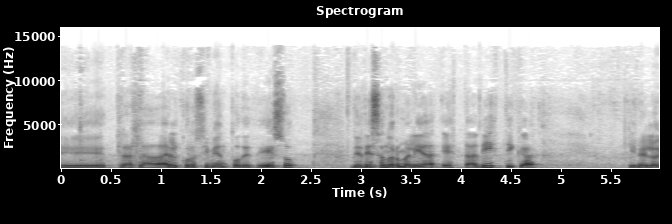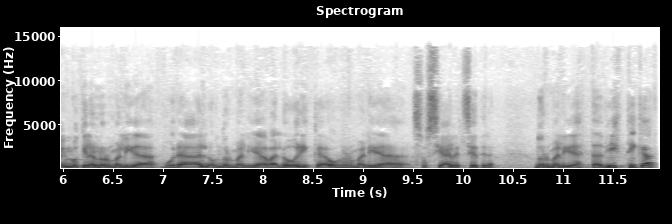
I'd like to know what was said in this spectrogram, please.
eh, trasladar el conocimiento desde eso, desde esa normalidad estadística, que no es lo mismo que la normalidad moral o normalidad valórica o normalidad social, etcétera, normalidad estadística,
